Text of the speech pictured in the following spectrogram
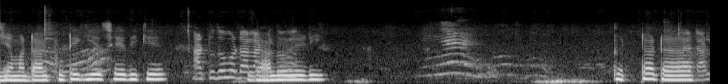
যে আমার ডাল ফুটে গিয়েছে এদিকে। আটু দেবো ডাল ডালও রেডি তো টাটা। ডাল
